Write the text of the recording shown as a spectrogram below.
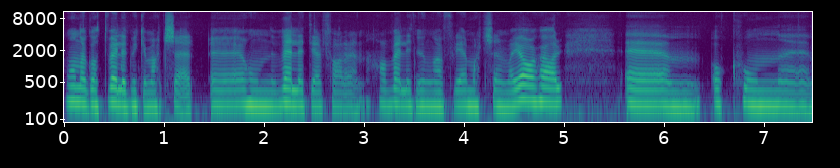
hon har gått väldigt mycket matcher. Eh, hon är väldigt erfaren, har väldigt många fler matcher än vad jag har. Ehm, och hon, eh,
